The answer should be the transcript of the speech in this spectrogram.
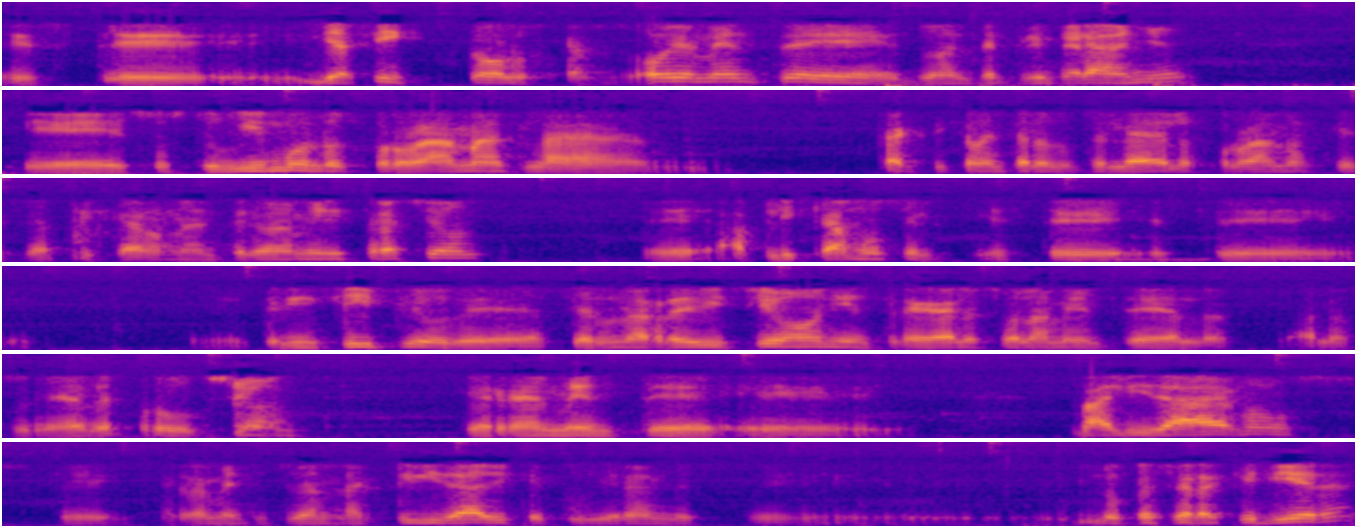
este y así todos los casos. Obviamente durante el primer año eh, sostuvimos los programas la prácticamente la totalidad de los programas que se aplicaron en la anterior administración. Eh, aplicamos el, este este eh, principio de hacer una revisión y entregarle solamente a las, a las unidades de producción que realmente eh, validáramos que, realmente tuvieran la actividad y que tuvieran este, lo que se requiriera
